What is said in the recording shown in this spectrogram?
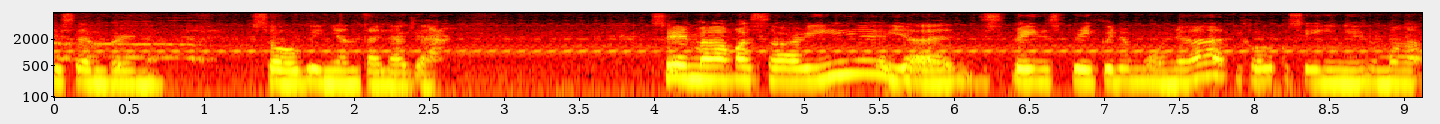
December na. So, ganyan talaga. So, yan mga kasari. Yan, display-display ko na muna. At ikaw ko sa inyo yung mga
